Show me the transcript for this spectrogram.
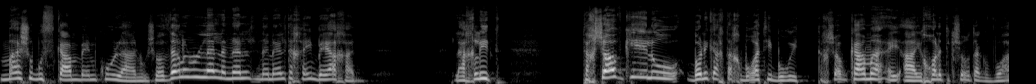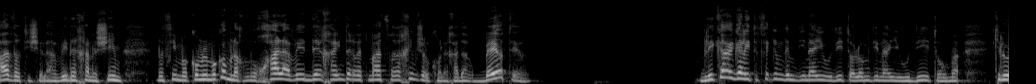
משהו מוסכם בין כולנו, שעוזר לנו לנהל, לנהל את החיים ביחד. להחליט, תחשוב כאילו, בוא ניקח תחבורה ציבורית, תחשוב כמה היכולת תקשורת הגבוהה הזאת של להבין איך אנשים נוסעים ממקום למקום, אנחנו נוכל להבין דרך האינטרנט מה הצרכים של כל אחד, הרבה יותר. בלי כרגע להתעסק אם זה מדינה יהודית או לא מדינה יהודית, או מה, כאילו,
